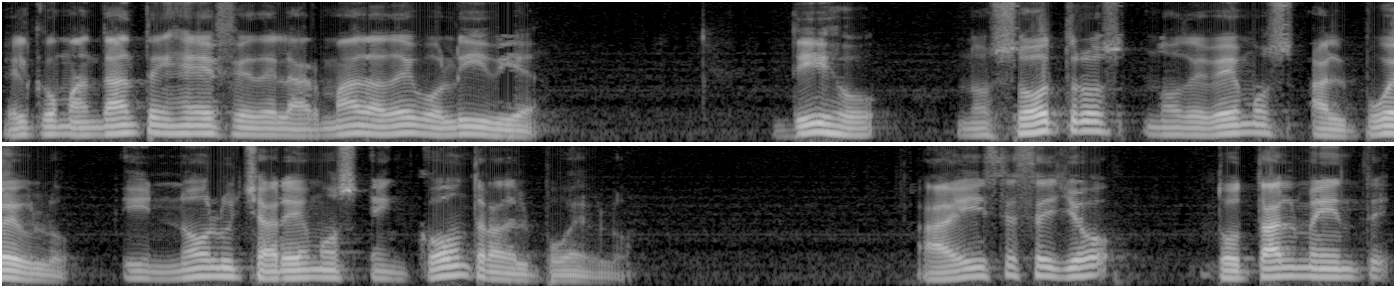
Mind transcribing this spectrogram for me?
el comandante en jefe de la Armada de Bolivia dijo, nosotros nos debemos al pueblo y no lucharemos en contra del pueblo. Ahí se selló totalmente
